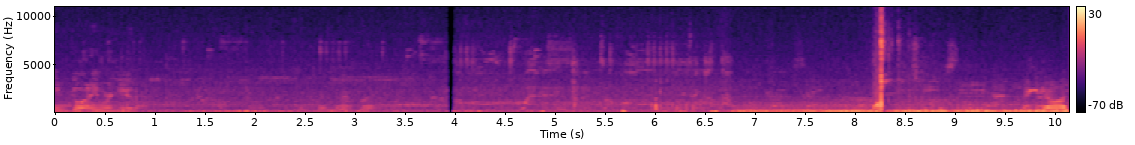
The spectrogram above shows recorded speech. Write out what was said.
Didn't even go anywhere near that. Thank God.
